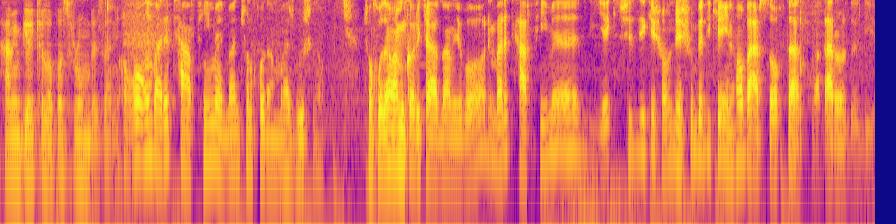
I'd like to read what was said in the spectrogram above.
همین بیای Clubhouse room بزنی. آقا اون برای تفهیمه. من چون خودم مجبور شدم. چون خودم همین کارو کردم یه بار. این برای تفهیم یک چیزی که شما نشون بدی که اینها برساخته است و قراردادیه.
